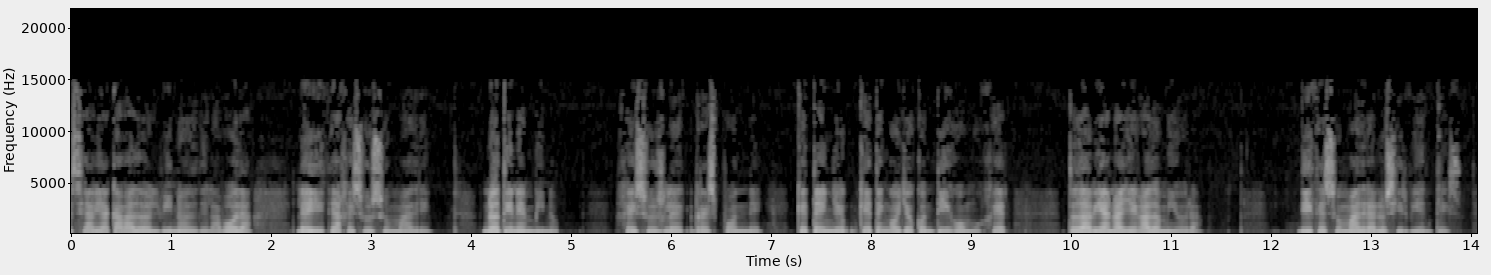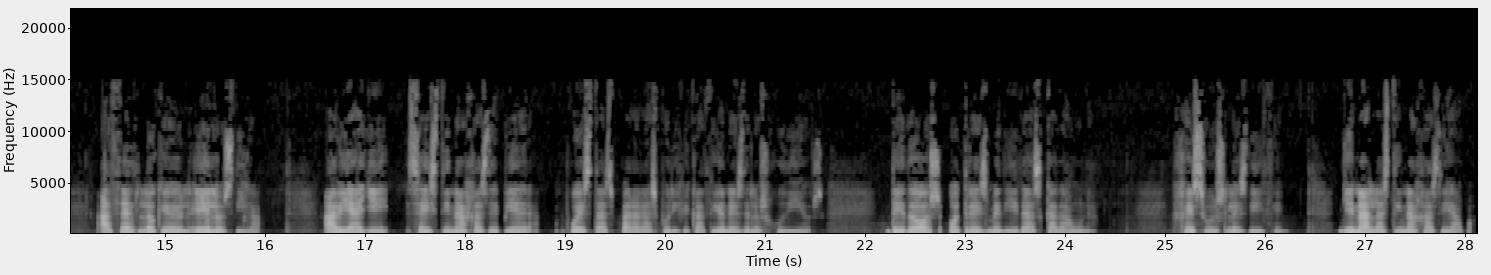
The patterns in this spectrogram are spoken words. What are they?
se había acabado el vino de la boda, le dice a Jesús su madre, No tienen vino. Jesús le responde, ¿Qué, ¿Qué tengo yo contigo, mujer? Todavía no ha llegado mi hora. Dice su madre a los sirvientes, Haced lo que él os diga. Había allí seis tinajas de piedra, puestas para las purificaciones de los judíos, de dos o tres medidas cada una. Jesús les dice, llenad las tinajas de agua.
